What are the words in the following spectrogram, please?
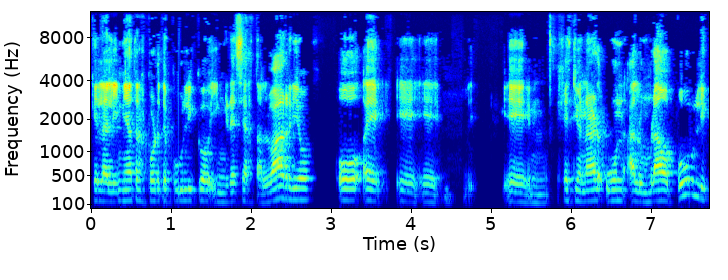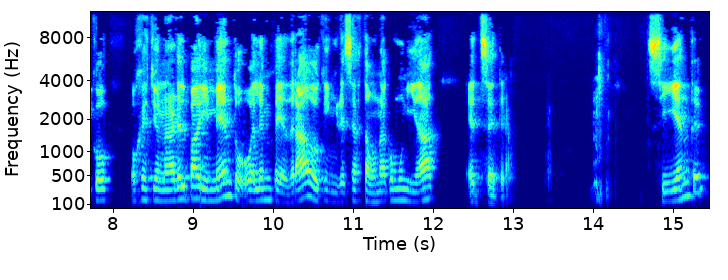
que la línea de transporte público ingrese hasta el barrio o eh, eh, gestionar un alumbrado público o gestionar el pavimento o el empedrado que ingrese hasta una comunidad, etc. Siguiente.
